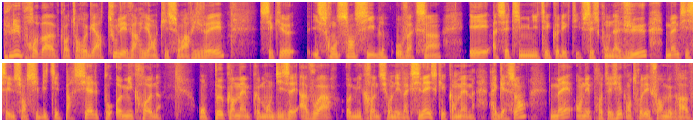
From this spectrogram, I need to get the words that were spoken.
plus probable, quand on regarde tous les variants qui sont arrivés, c'est qu'ils seront sensibles au vaccin et à cette immunité collective. C'est ce qu'on a vu, même si c'est une sensibilité partielle. Pour Omicron, on peut quand même, comme on disait, avoir Omicron si on est vacciné, ce qui est quand même agaçant, mais on est protégé contre les formes graves.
